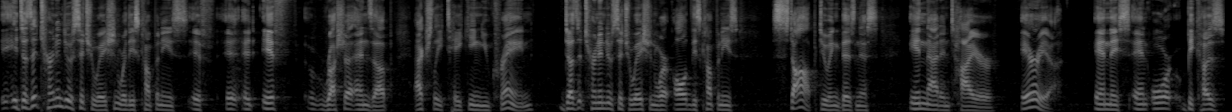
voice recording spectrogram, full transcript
It, does it turn into a situation where these companies, if if Russia ends up actually taking Ukraine, does it turn into a situation where all of these companies stop doing business in that entire area? and they and or because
